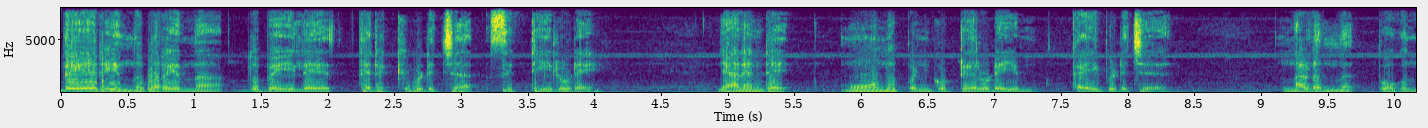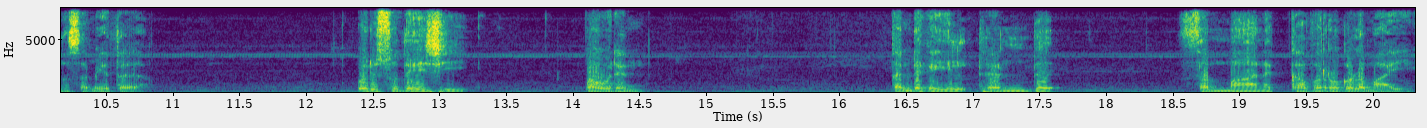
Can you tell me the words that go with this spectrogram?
ദേരി എന്ന് പറയുന്ന ദുബൈയിലെ തിരക്ക് പിടിച്ച സിറ്റിയിലൂടെ ഞാൻ എന്റെ മൂന്ന് പെൺകുട്ടികളുടെയും കൈപിടിച്ച് നടന്ന് പോകുന്ന സമയത്ത് ഒരു സ്വദേശി പൗരൻ തന്റെ കയ്യിൽ രണ്ട് സമ്മാന കവറുകളുമായി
